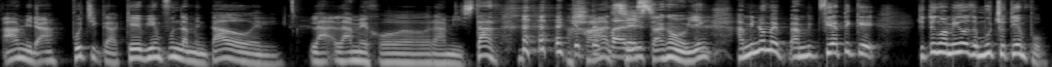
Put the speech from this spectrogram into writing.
Ah, mira, puchica, qué bien fundamentado el, la, la mejor amistad. ¿Qué te parece? Sí, está como bien. A mí no me, a mí, fíjate que yo tengo amigos de mucho tiempo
